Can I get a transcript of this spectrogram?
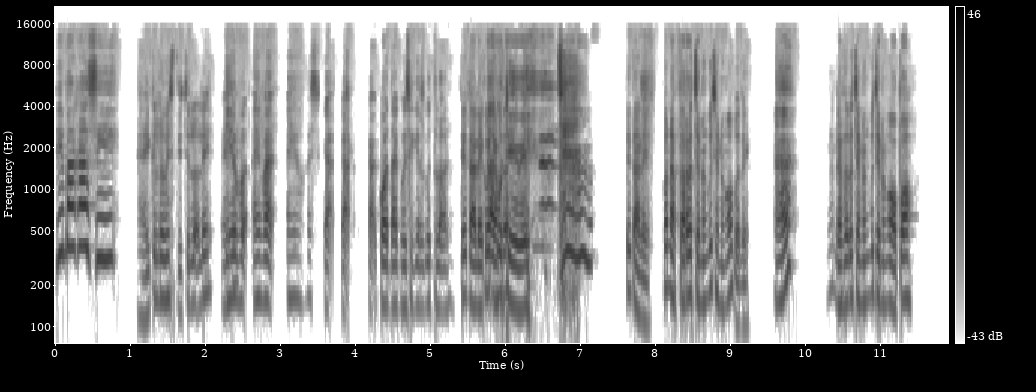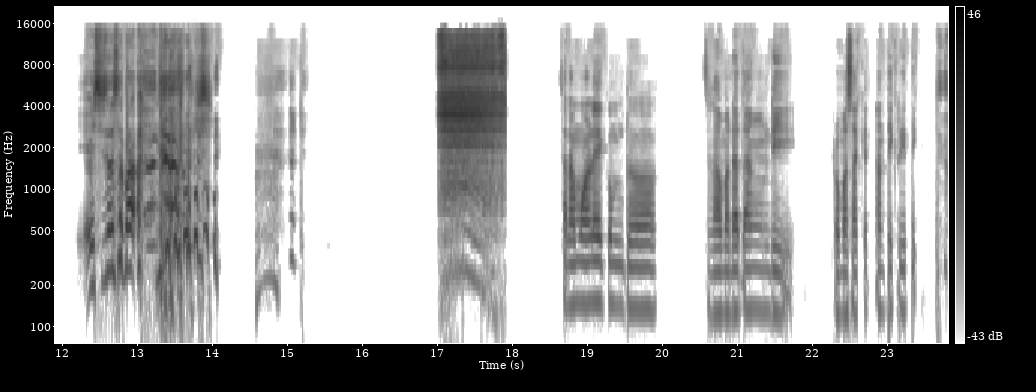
Terima kasih. Nah, iku lho wis diceluk le. Iya, Pak. Ayo, Pak. Ayo, wis gak gak gak kuat aku sikilku delok. Sik tale kok Aku daftar. dhewe. Sik tale. Kok daftar jenengku jeneng apa le? Hah? Daftar jenengku jeneng apa? Ya wis selesai, Pak. Assalamualaikum, Dok. Selamat datang di Rumah Sakit Anti Kritik.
